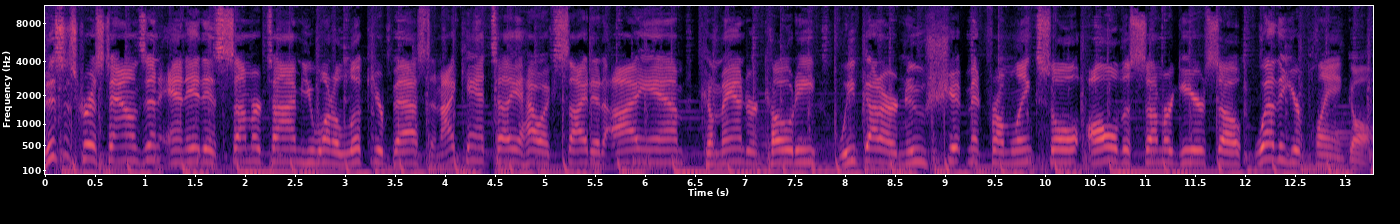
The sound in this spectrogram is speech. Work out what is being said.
This is Chris Townsend, and it is summertime. You want to look your best, and I can't tell you how excited I am. Commander Cody, we've got our new shipment from Linksoul, all the summer gear. So whether you're playing golf,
